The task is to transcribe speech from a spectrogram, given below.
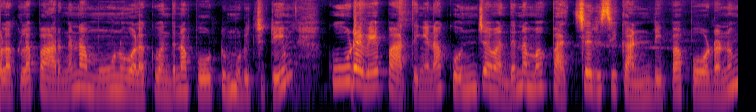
உலக்கில் பாருங்கள் நான் மூணு உலக்கு வந்து நான் போட்டு முடிச்சிட்டேன். கூடவே பார்த்தீங்கன்னா கொஞ்சம் வந்து நம்ம பச்சரிசி கண்டிப்பாக போடணும்.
